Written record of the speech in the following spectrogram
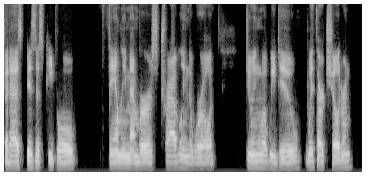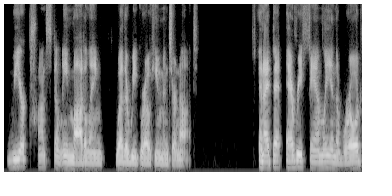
But as business people, family members, traveling the world, doing what we do with our children, we are constantly modeling whether we grow humans or not. And I bet every family in the world,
